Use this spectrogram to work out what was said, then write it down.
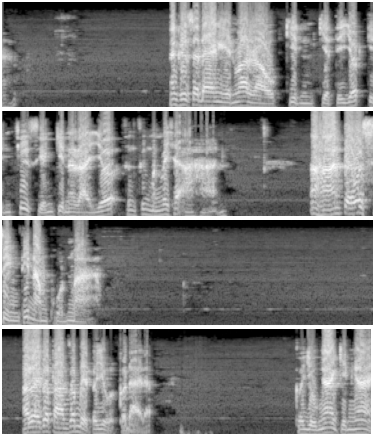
นะ นั่นคือแสดงเห็นว่าเรากินเกียรติยศกินชื่อเสียงกินอะไรเยอะ ซึ่งซึ่งมันไม่ใช่อาหาร อาหารแปลว่าสิ่งที่นำผลมา อะไรก็ตามสำเร็จประโยชน์ก็ได้แล้ว ก็อยู่ง่ายกินง่าย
